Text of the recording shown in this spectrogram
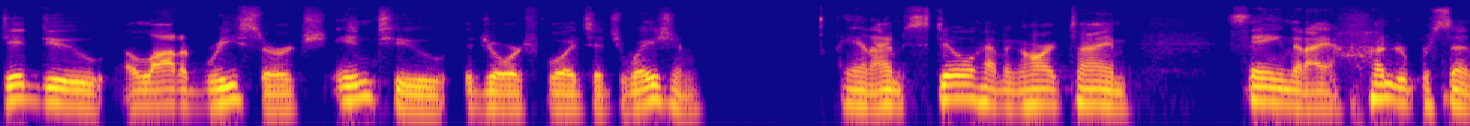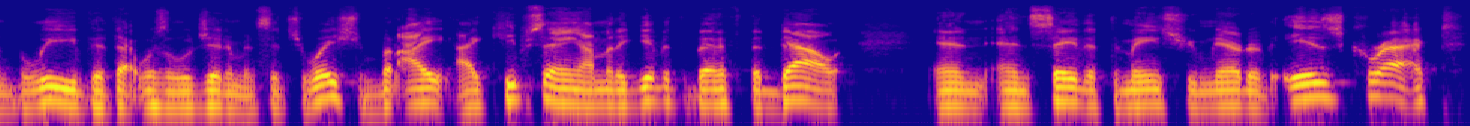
did do a lot of research into the George Floyd situation. And I'm still having a hard time saying that I 100% believe that that was a legitimate situation. But I, I keep saying I'm going to give it the benefit of the doubt and, and say that the mainstream narrative is correct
